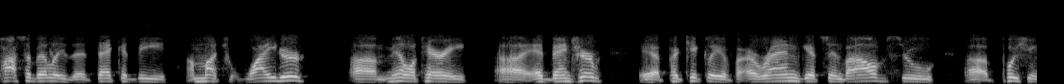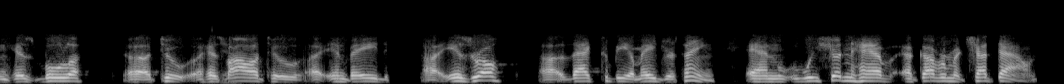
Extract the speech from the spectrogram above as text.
possibility that that could be a much wider uh, military uh, adventure, uh, particularly if Iran gets involved through uh, pushing Hezbollah uh, to Hezbollah to uh, invade uh, Israel. Uh, that could be a major thing, and we shouldn't have a government shutdown.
